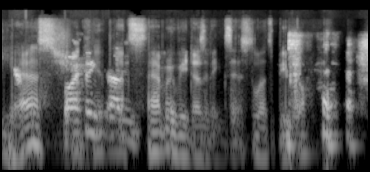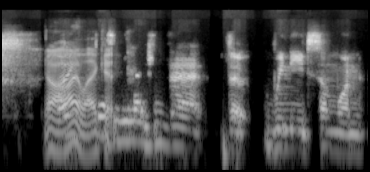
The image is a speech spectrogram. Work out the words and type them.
yes, Well, I she- think, um, that movie doesn't exist. Let's be real. Oh, Well, I like it. You mentioned there that we need someone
